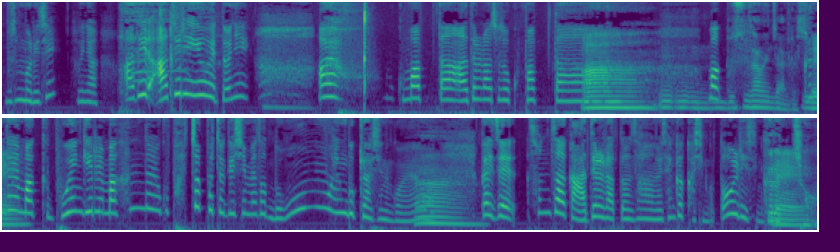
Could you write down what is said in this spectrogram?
무슨 말이지? 그냥 아들 아들이에요 했더니 아휴 고맙다 아들 낳아줘서 고맙다. 아, 음, 음, 음. 막- 무슨 상황인지 알겠어요. 근데 네. 막그 보행기를 막 흔들고 팔짝팔짝 뛰시면서 너무 행복해 하시는 거예요. 아, 그러니까 이제 손자가 아들을 낳았던 상황을 생각하신 거 떠올리신 거예요. 그렇죠, 네.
